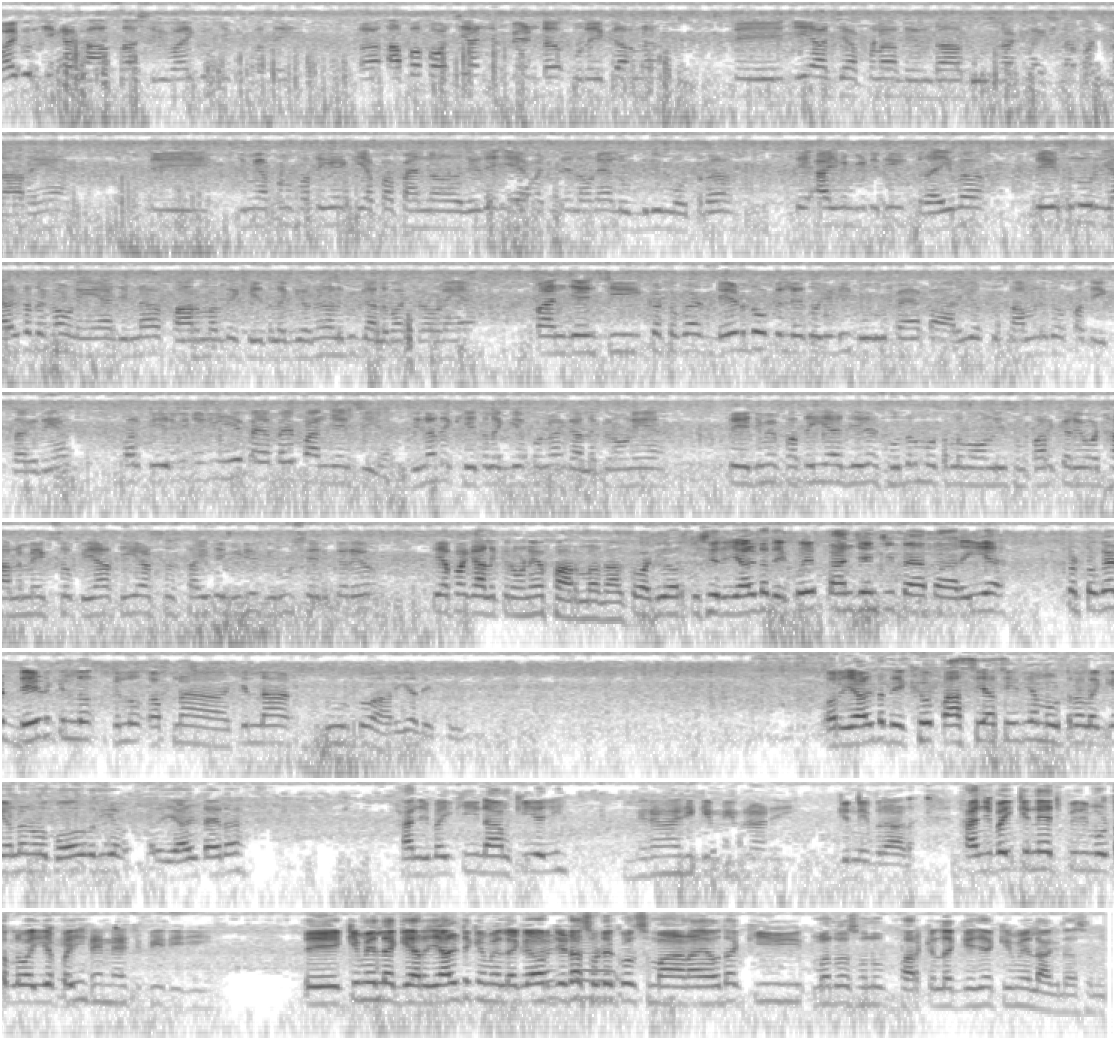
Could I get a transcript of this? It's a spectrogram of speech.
ਵਾਹਿਗੁਰੂ ਜੀ ਕਾ ਖਾਲਸਾ, ਸ੍ਰੀ ਵਾਹਿਗੁਰੂ ਜੀ ਕੀ ਫਤਿਹ। ਆਪਾਂ ਪਹੁੰਚੇ ਅੱਜ ਪਿੰਡ ਉਰੇ ਕਰਨ ਤੇ ਇਹ ਅੱਜ ਆਪਣਾ ਦਿਨ ਦਾ ਦੂਸਰਾ ਕਨੈਕਸ਼ਨ ਆਪਾਂ ਚਲਾ ਰਹੇ ਹਾਂ। ਤੇ ਜਿਵੇਂ ਆਪਾਂ ਨੂੰ ਪਤਾ ਹੀ ਹੈ ਕਿ ਆਪਾਂ ਪੈਨਲ ਜਿਹੜੇ ਏਐਮਐਚ ਤੇ ਲਾਉਣੇ ਆ ਲੂਬੀ ਮੋਟਰ ਆ ਤੇ ਆਈਐਨਬੀਟੀ ਦੀ ਡਰਾਈਵ ਆ, ਤੇ ਇਸ ਨੂੰ ਰਿਜ਼ਲਟ ਦਿਖਾਉਣੇ ਆ, ਜਿੰਨਾ ਫਾਰਮਰ ਦੇ ਖੇਤ ਲੱਗੇ ਉਹਨਾਂ ਨਾਲ ਵੀ ਗੱਲਬਾਤ ਕਰਾਉਣੇ ਆ। 5 ਇੰਚੀ ਘੱਟੋ ਘੱਟ 1.5 2 ਕਿੱਲੇ ਤੋਂ ਜਿਹੜੀ ਦੂਰ ਪੈਪ ਆ ਰਹੀ ਹੈ ਉਸ ਤੋਂ ਸਾਹਮਣੇ ਤੋਂ ਆਪਾਂ ਦੇਖ ਸਕਦੇ ਆ ਪਰ ਫਿਰ ਵੀ ਜਿਹੜੀ ਇਹ ਪੈਪ ਹੈ 5 ਇੰਚੀ ਆ। ਜਿਨ੍ਹਾਂ ਦੇ ਖੇਤ ਲੱਗੇ ਆਪਾਂ ਉਹਨਾਂ ਨਾਲ ਗੱਲ ਕਰਾਉਣੇ ਆ। ਤੇ ਜਿਵੇਂ ਪਤਾ ਹੀ ਆ ਜਿਹੜੇ ਸੋਲਰ ਮੋਟਰ ਲਗਾਉਣ ਲਈ ਸੰਪਰਕ ਕਰਿਓ 9815030827 ਤੇ ਵੀਡੀਓ ਜਰੂਰ ਸ਼ੇਅਰ ਕਰਿਓ। ਤੇ ਆਪਾਂ ਗੱਲ ਕਰਾਉਣੇ ਆ ਫਾਰਮਰ ਨਾਲ। ਤੁਹਾਡੀ ਔਰ ਤੁਸੀਂ ਰਿਜ਼ਲਟ ਦੇਖੋ ਇਹ 5 ਇੰਚੀ ਪੈਪ ਆ ਰਹੀ ਆ ਘੱਟੋ ਘੱਟ 1.5 ਕਿਲੋ ਕਿਲੋ ਆਪਣਾ ਕਿੱਲਾ ਦੂਰ ਤੋਂ ਆ ਰਹੀ ਆ ਦੇਖੋ। ਔਰ ਰਿਜ਼ਲਟ ਦੇਖਿਓ ਪਾਸੇ ਆਸੇ ਦੀਆਂ ਮੋਟਰਾਂ ਲੱਗੀਆਂ ਉਹਨਾਂ ਨਾਲ ਬਹੁਤ ਵਧੀਆ ਰਿਜ਼ਲਟ ਹੈ ਇਹਦਾ। ਹਾਂਜੀ ਬਾਈ ਕੀ ਨਾਮ ਕੀ ਹੈ ਜੀ? ਮੇਰਾ ਨਾਮ ਜੀ ਕਿੰਮੀ ਬਰਾੜ ਜੀ। ਕਿੰਨੀ ਬਰਾੜ। ਹਾਂਜੀ ਬਾਈ ਕਿੰਨੇ ਐਚਪੀ ਦੀ ਮੋਟਰ ਲਵਾਈ ਆਪਾਂ ਜੀ? 3 ਐਚਪੀ ਦੀ ਜੀ। ਤੇ ਕਿਵੇਂ ਲੱਗਿਆ ਰਿਜ਼ਲਟ ਕਿਵੇਂ ਲੱਗਿਆ? ਔਰ ਜਿਹੜਾ ਤੁਹਾਡੇ ਕੋਲ ਸਮਾਨ ਆਇਆ ਉਹਦਾ ਕੀ ਮਤਲਬ ਤੁਹਾਨੂੰ ਫ਼ਰਕ ਲੱਗੇ ਜਾਂ ਕਿਵੇਂ ਲੱਗਦਾ ਤੁਹਾਨੂੰ?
